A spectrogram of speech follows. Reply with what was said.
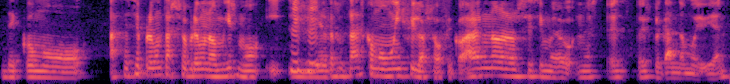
de como hacerse preguntas sobre uno mismo y, el resultado es como muy filosófico. Ahora no, no sé si me lo no est- estoy explicando muy bien,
